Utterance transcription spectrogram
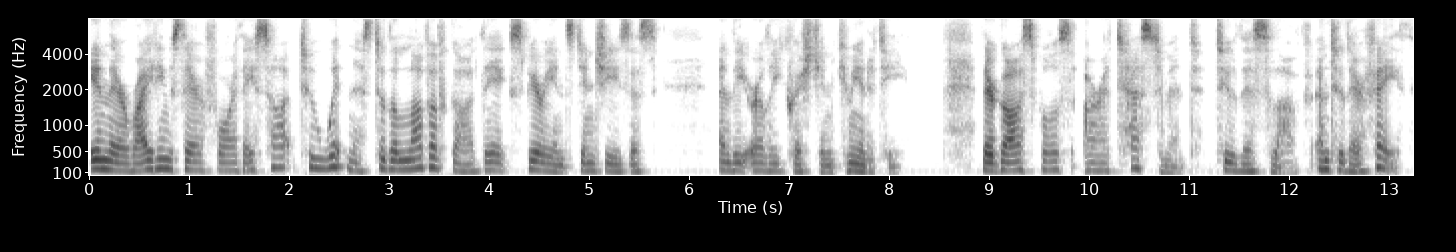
In their writings, therefore, they sought to witness to the love of God they experienced in Jesus and the early Christian community. Their Gospels are a testament to this love and to their faith.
